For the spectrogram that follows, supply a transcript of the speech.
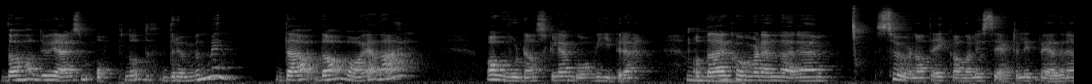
da hadde jo jeg liksom oppnådd drømmen min. Da, da var jeg der. Og hvordan skulle jeg gå videre? Og der kommer den derre Søren at jeg ikke analyserte litt bedre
